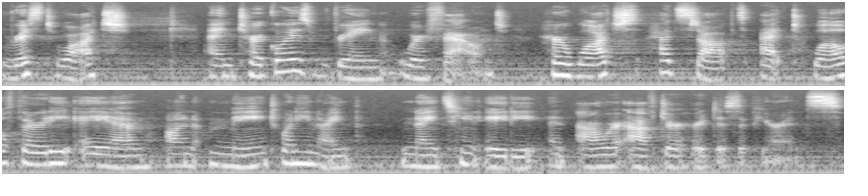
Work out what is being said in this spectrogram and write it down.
wristwatch and turquoise ring were found. Her watch had stopped at 12:30 a.m. on May 29th, 1980, an hour after her disappearance.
